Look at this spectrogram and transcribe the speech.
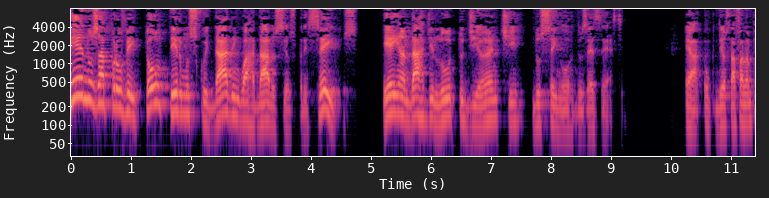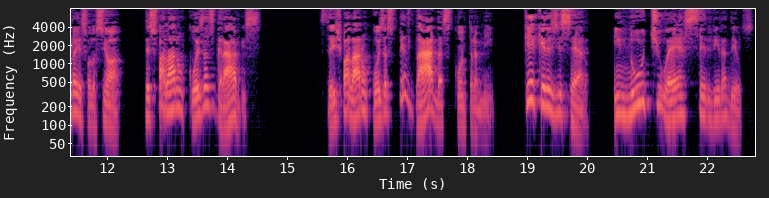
Que nos aproveitou termos cuidado em guardar os seus preceitos e em andar de luto diante do Senhor dos Exércitos? É, o que Deus está falando para eles. Falou assim: ó, vocês falaram coisas graves. Vocês falaram coisas pesadas contra mim. O que, que eles disseram? Inútil é servir a Deus.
